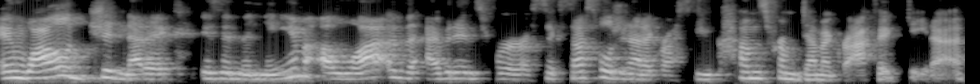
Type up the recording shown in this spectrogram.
And while genetic is in the name, a lot of the evidence for successful genetic rescue comes from demographic data.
